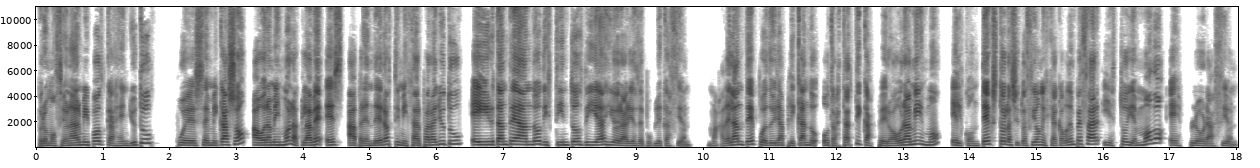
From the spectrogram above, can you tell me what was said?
promocionar mi podcast en YouTube, pues en mi caso, ahora mismo la clave es aprender a optimizar para YouTube e ir tanteando distintos días y horarios de publicación. Más adelante puedo ir aplicando otras tácticas, pero ahora mismo el contexto, la situación es que acabo de empezar y estoy en modo exploración.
